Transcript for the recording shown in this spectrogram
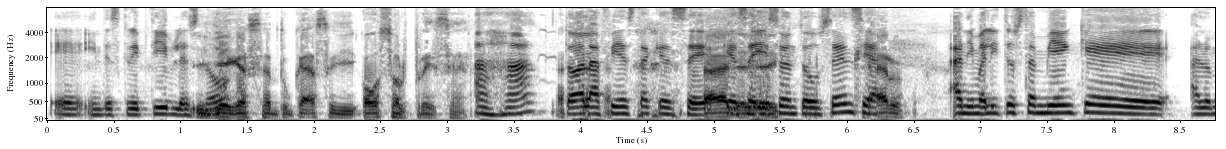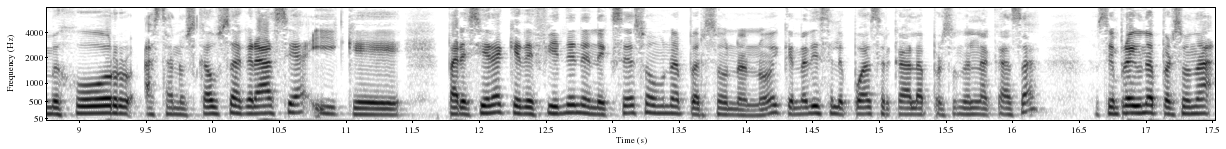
eh, indescriptibles, ¿no? Y llegas a tu casa y, oh, sorpresa. Ajá, toda la fiesta que se, que se hizo en tu ausencia. Claro. Animalitos también que a lo mejor hasta nos causa gracia y que pareciera que defienden en exceso a una persona, ¿no? Y que nadie se le pueda acercar a la persona en la casa. Siempre hay una persona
